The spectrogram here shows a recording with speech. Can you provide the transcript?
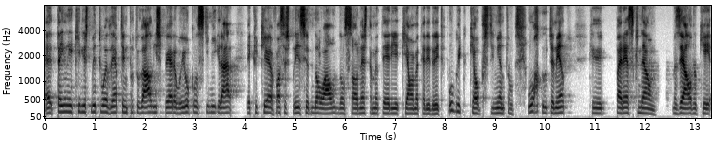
Uh, tenho aqui neste momento um adepto em Portugal e espero eu conseguir migrar aquilo que é a vossa experiência de know-how, não só nesta matéria, que é uma matéria de direito público, que é o procedimento, o recrutamento, que parece que não, mas é algo que é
